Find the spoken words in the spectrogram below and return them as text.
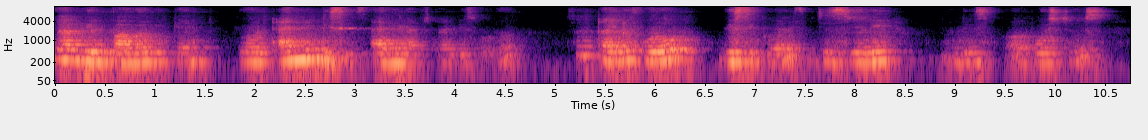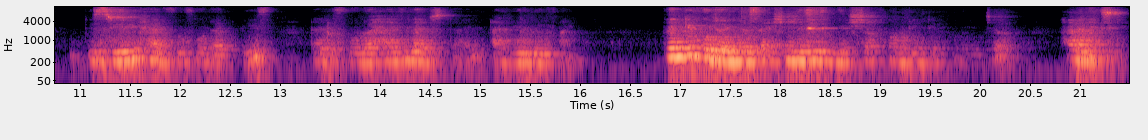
you have willpower we can cure any disease any lifestyle disorder so try to follow this sequence which is really these uh, postures it is really helpful for diabetes try to follow a healthy lifestyle and you will be fine Thank you for joining the session. This is Nisha from Indian Nature. Have a nice day.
